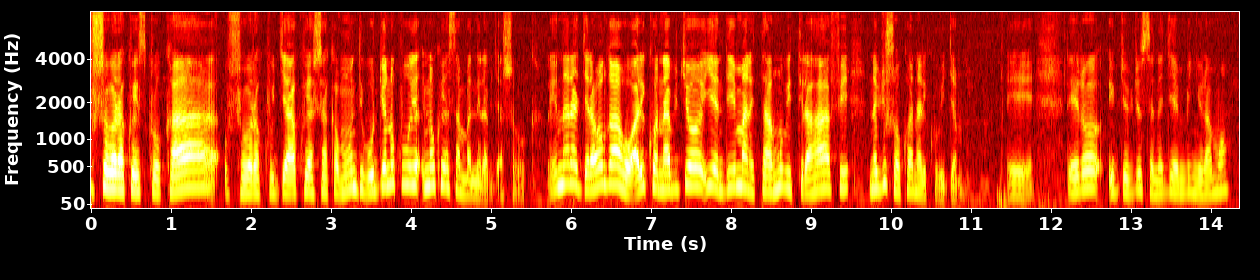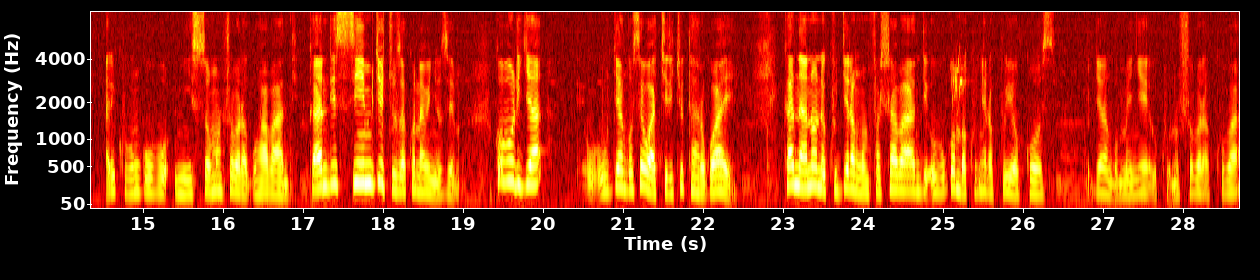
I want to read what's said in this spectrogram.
Ushobora kwesikoroka ushobora kujya kuyashaka mu bundi buryo no kuya- no kuyasambanira byashoboka. Rero ntaragera aho ngaho ariko na byo yenda imana itankubitira hafi na byo ushobora kuba nari kubijyamo Eh, rero ibyo byose nagiye mbinyuramo ariko ubu ngubu ni isomo nshobora guha abandi. Kandi simbyicuza ko nabinyuzemo. Ko burya ugira ngo se wakira icyo utarwaye? Kandi nanone kugira ngo mfashe abandi uba ugomba kunyura kuri iyo kose kugira ngo umenye ukuntu ushobora kuba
